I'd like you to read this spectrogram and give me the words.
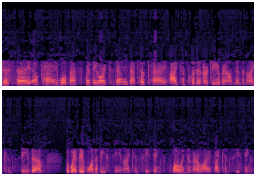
just say, okay, well, that's where they are today. That's okay. I can put energy around them, and I can see them the way they want to be seen. I can see things flowing in their life. I can see things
